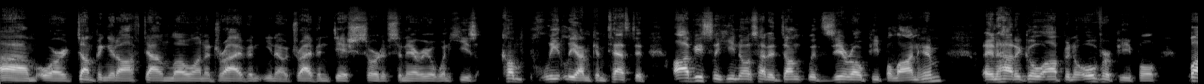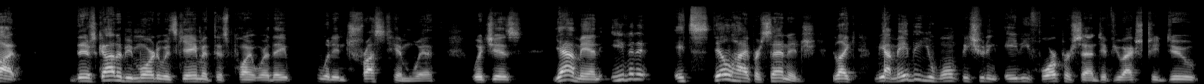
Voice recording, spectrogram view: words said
um, or dumping it off down low on a drive and you know drive and dish sort of scenario when he's completely uncontested. Obviously, he knows how to dunk with zero people on him and how to go up and over people, but there's got to be more to his game at this point where they would entrust him with, which is, yeah, man, even it, it's still high percentage. Like, yeah, maybe you won't be shooting 84% if you actually do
